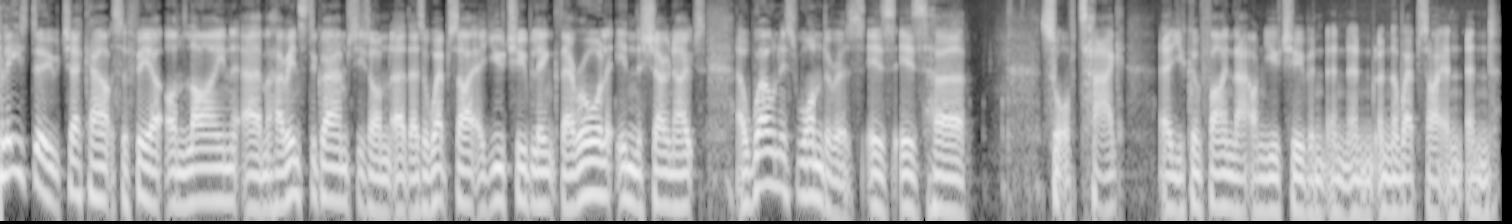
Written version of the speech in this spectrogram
Please do check out Sophia online. Um, her Instagram, she's on. Uh, there's a website, a YouTube link. They're all in the show notes. Uh, Wellness Wanderers is is her sort of tag. Uh, you can find that on YouTube and, and, and, and the website and, and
